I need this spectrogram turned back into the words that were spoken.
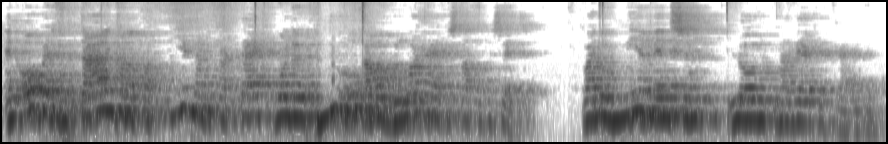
En ook bij de vertaling van het papier naar de praktijk worden nu al belangrijke stappen gezet, waardoor meer mensen loon naar werk krijgen.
